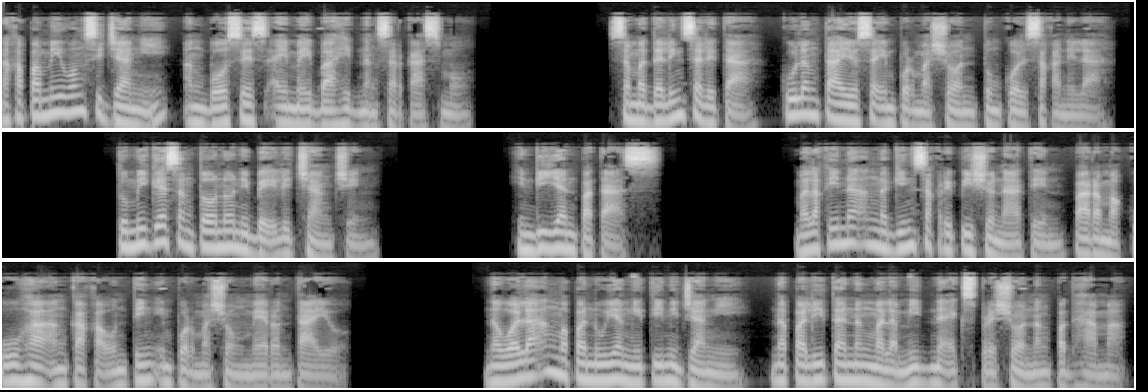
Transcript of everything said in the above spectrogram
Nakapamiwang si Jiang ang boses ay may bahid ng sarkasmo. Sa madaling salita, kulang tayo sa impormasyon tungkol sa kanila. Tumigas ang tono ni Bailey Changqing. Hindi yan patas. Malaki na ang naging sakripisyo natin para makuha ang kakaunting impormasyong meron tayo. Nawala ang mapanuyang ngiti ni Jiang napalitan ng malamig na ekspresyon ng paghamak.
